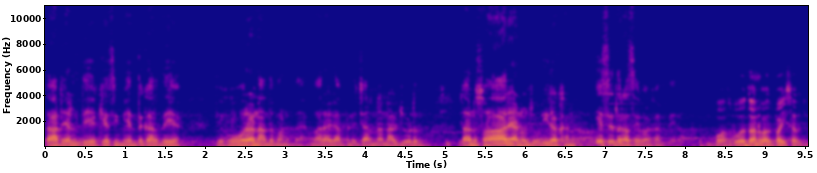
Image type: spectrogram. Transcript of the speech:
ਤੁਹਾਡੇ ਵੱਲ ਦੇਖ ਕੇ ਅਸੀਂ ਮਿਹਨਤ ਕਰਦੇ ਆ ਤੇ ਹੋਰ ਆਨੰਦ ਬਣਦਾ ਹੈ। ਮਹਾਰਾਜ ਆਪਣੇ ਚਰਨਾਂ ਨਾਲ ਜੋੜਨ ਤੁਹਾਨੂੰ ਸਾਰਿਆਂ ਨੂੰ ਜੋੜੀ ਰੱਖਣ ਇਸੇ ਤਰ੍ਹਾਂ ਸੇਵਾ ਕਰਦੇ ਰਹੋ। ਬਹੁਤ ਬਹੁਤ ਧੰਨਵਾਦ ਭਾਈ ਸਾਹਿਬ ਜੀ।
